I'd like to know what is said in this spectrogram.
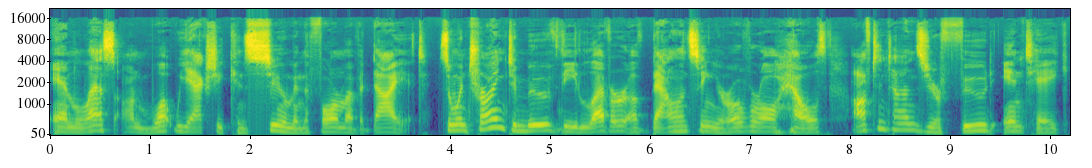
and less on what we actually consume in the form of a diet. So when trying to move the lever of balancing your overall health, oftentimes your food intake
